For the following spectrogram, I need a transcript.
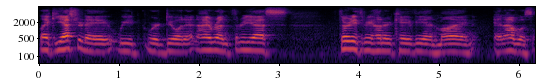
like yesterday we were doing it, and I run 3S 3300 kV in mine, and I was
